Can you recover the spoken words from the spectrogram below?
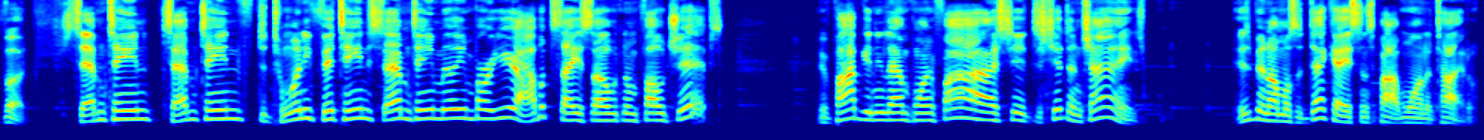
what 17, 17 to 20, 15 to 17 million per year. I would say so with them four chips. If Pop getting 11.5, shit, the shit done changed. It's been almost a decade since Pop won a title.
